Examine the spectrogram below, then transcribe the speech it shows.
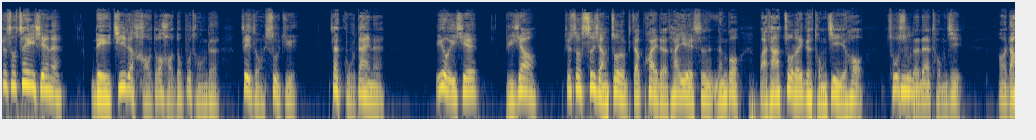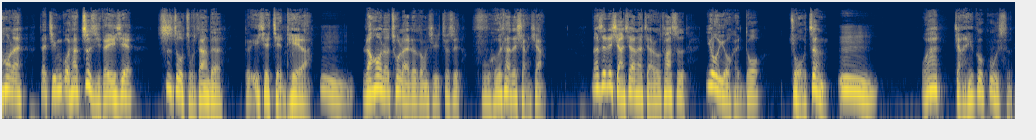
就说这一些呢，累积了好多好多不同的这种数据，在古代呢，也有一些比较，就说思想做的比较快的，他也是能够把它做了一个统计以后，粗俗的呢统计，哦，然后呢，再经过他自己的一些自作主张的的一些剪贴了，嗯，然后呢出来的东西就是符合他的想象。那这个想象呢，假如他是又有很多佐证，嗯。我要讲一个故事，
